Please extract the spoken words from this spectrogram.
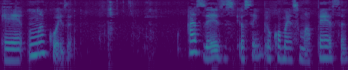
É, uma coisa. Às vezes, eu sempre eu começo uma peça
